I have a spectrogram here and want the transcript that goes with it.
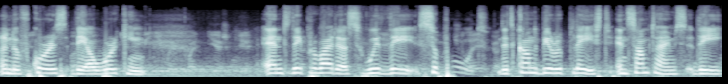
And of course, they are working and they provide us with the support that can't be replaced, and sometimes they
